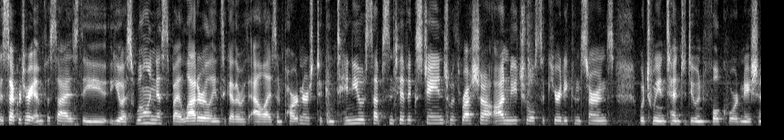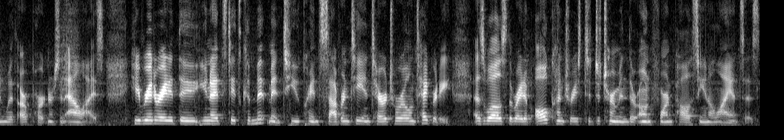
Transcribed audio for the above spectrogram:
the Secretary emphasized the U.S. willingness bilaterally and together with allies and partners to continue a substantive exchange with Russia on mutual security concerns, which we intend to do in full coordination with our partners and allies. He reiterated the United States' commitment to Ukraine's sovereignty and territorial integrity, as well as the right of all countries to determine their own foreign policy and alliances.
